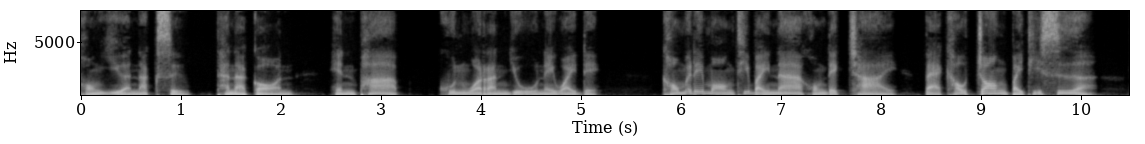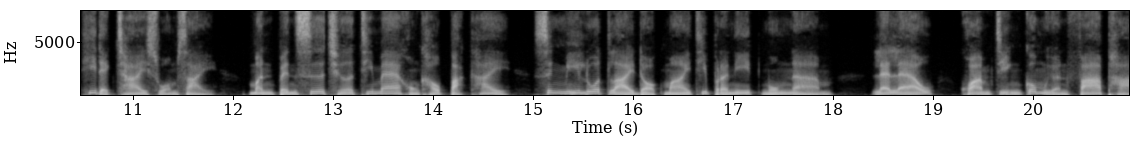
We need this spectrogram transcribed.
ของเหยื่อนักสืบธนากร เห็นภาพ คุณวรันยูในวัยเด็ก เขาไม่ได้มองที่ใบหน้าของเด็กชาย แต่เขาจ้องไปที่เสื้อ ที่เด็กชายสวมใส่ มันเป็นเสื้อเชิ้ตที่แม่ของเขาปักให้ ซึ่งมีลวดลายดอกไม้ที่ประณีตงงงาม และแล้วความจริงก็เหมือนฟ้าผ่า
